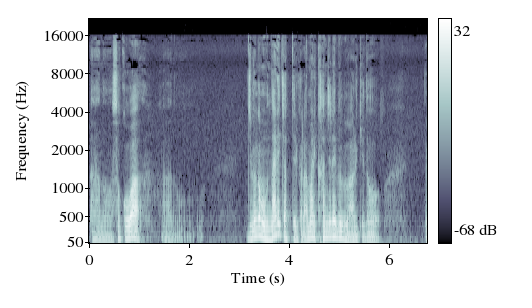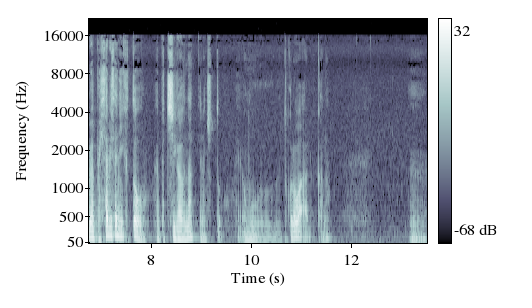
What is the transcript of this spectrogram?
あのそこはあの自分がもう慣れちゃってるからあまり感じない部分はあるけどでもやっぱ久々に行くとやっぱ違うなってのはちょっと思うところはあるかな。うん、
